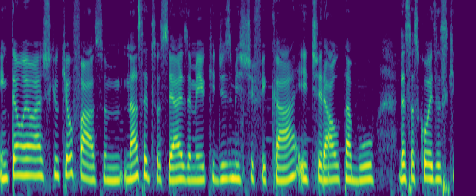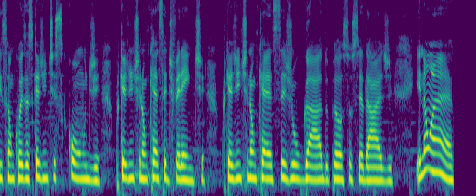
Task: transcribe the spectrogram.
Então eu acho que o que eu faço nas redes sociais é meio que desmistificar e tirar o tabu dessas coisas que são coisas que a gente esconde, porque a gente não quer ser diferente, porque a gente não quer ser julgado pela sociedade. E não é.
